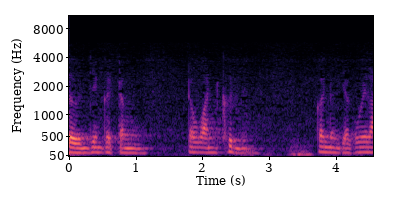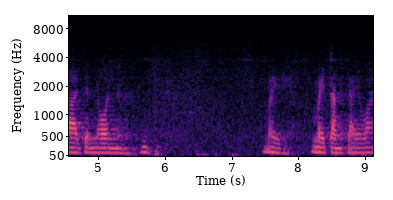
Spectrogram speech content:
ตื่นจึงกระตังตะวันขึ้น ก็หนึ่งจากเวลาจะนอน ไม่ไม่ตั้งใจไว้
